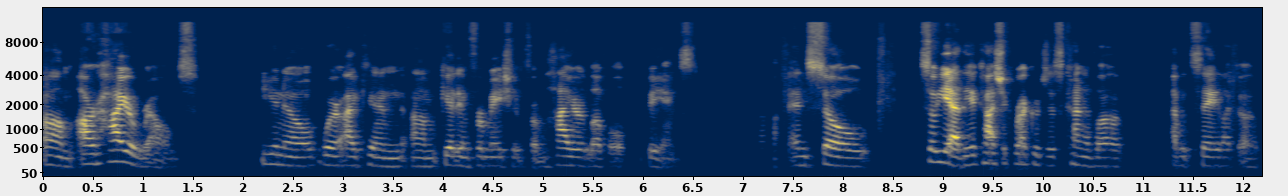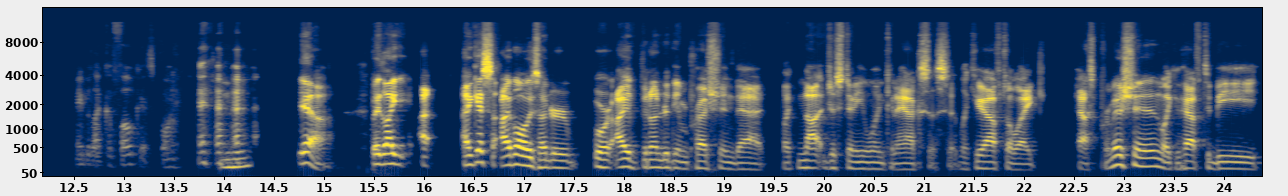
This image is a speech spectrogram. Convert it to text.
um, are higher realms, you know, where I can um, get information from higher level beings. And so, so yeah, the Akashic records is kind of a, I would say like a, maybe like a focus point. mm-hmm. Yeah. But like, I, I guess I've always under, or I've been under the impression that like not just anyone can access it. Like you have to like ask permission like you have to be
